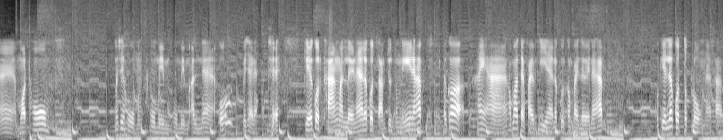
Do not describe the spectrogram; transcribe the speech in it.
อ่ามอดโฮม ไม่ใช่โฮมโฮมเมมโฮมเมมอารีนาโอ้ไม่ใช่ละโอเคก็กดค้างมันเลยนะ แล้วกด 3 จุดตรงนี้นะครับ แล้วก็ให้หาคำว่าแตกไฟล์ไปที่นะแล้วกดเข้าไปเลยนะครับ โอเคแล้วกดตกลงนะครับ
